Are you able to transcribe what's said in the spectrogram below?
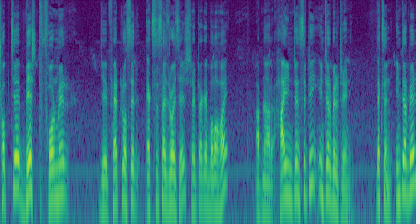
সবচেয়ে বেস্ট ফর্মের যে ফ্যাট লসের এক্সারসাইজ রয়েছে, সেটাকে বলা হয় আপনার হাই ইন্টেন্সিটি ইন্টারভেল ট্রেনিং দেখছেন ইন্টারভেল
